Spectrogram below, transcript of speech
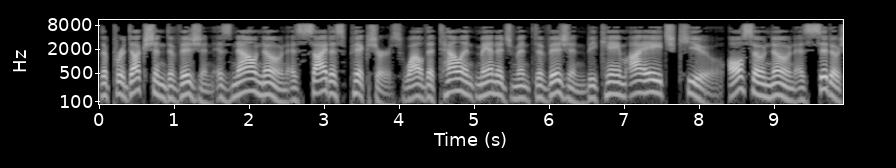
The production division is now known as Sidus Pictures, while the talent management division became IHQ, also known as Sidus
